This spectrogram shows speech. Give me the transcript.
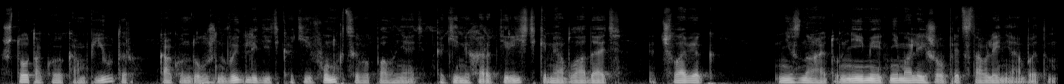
Что такое компьютер? Как он должен выглядеть? Какие функции выполнять? Какими характеристиками обладать? Этот человек не знает, он не имеет ни малейшего представления об этом.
